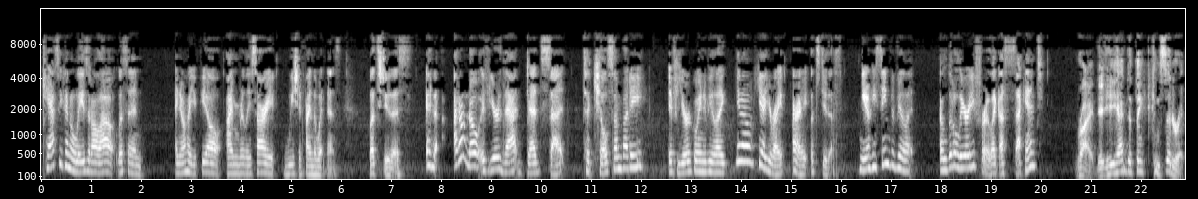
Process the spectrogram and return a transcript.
Cassie kind of lays it all out. Listen, I know how you feel. I'm really sorry. We should find the witness. Let's do this. And I don't know if you're that dead set to kill somebody, if you're going to be like, you know, yeah, you're right. All right, let's do this. You know, he seemed to be like a little leery for like a second. Right. He had to think, consider it.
